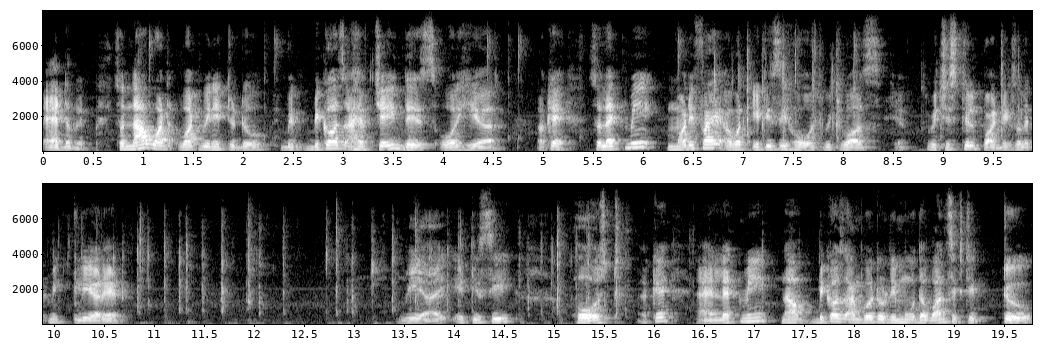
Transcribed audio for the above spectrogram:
add the VIP so now what what we need to do because I have changed this over here okay so let me modify our etc host which was which is still pointing. So let me clear it. Vi etc host. Okay and let me now because i'm going to remove the 162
